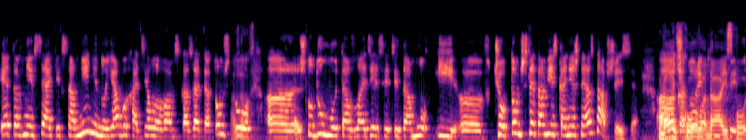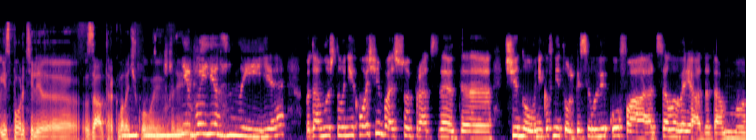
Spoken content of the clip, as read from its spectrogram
это вне всяких сомнений, но я бы хотела вам сказать о том, что, э, что думают там владельцы этих домов, и э, в, чё- в том числе там есть, конечно, и оставшиеся. э, Волочкова, которые, да, испо- испортили э, завтрак Волочковой. Не Валерии. выездные, потому что у них очень большой процент э, чиновников, не только силовиков, а целого ряда там э,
